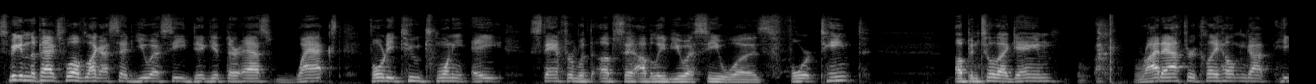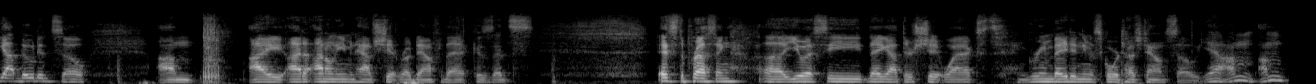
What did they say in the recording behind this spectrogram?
Speaking of the Pac 12, like I said, USC did get their ass waxed 42 28. Stanford with the upset. I believe USC was 14th up until that game. Right after Clay Helton got he got booted, so um, I, I I don't even have shit wrote down for that because that's it's depressing. Uh, USC they got their shit waxed. Green Bay didn't even score a touchdown. So yeah, I'm I'm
